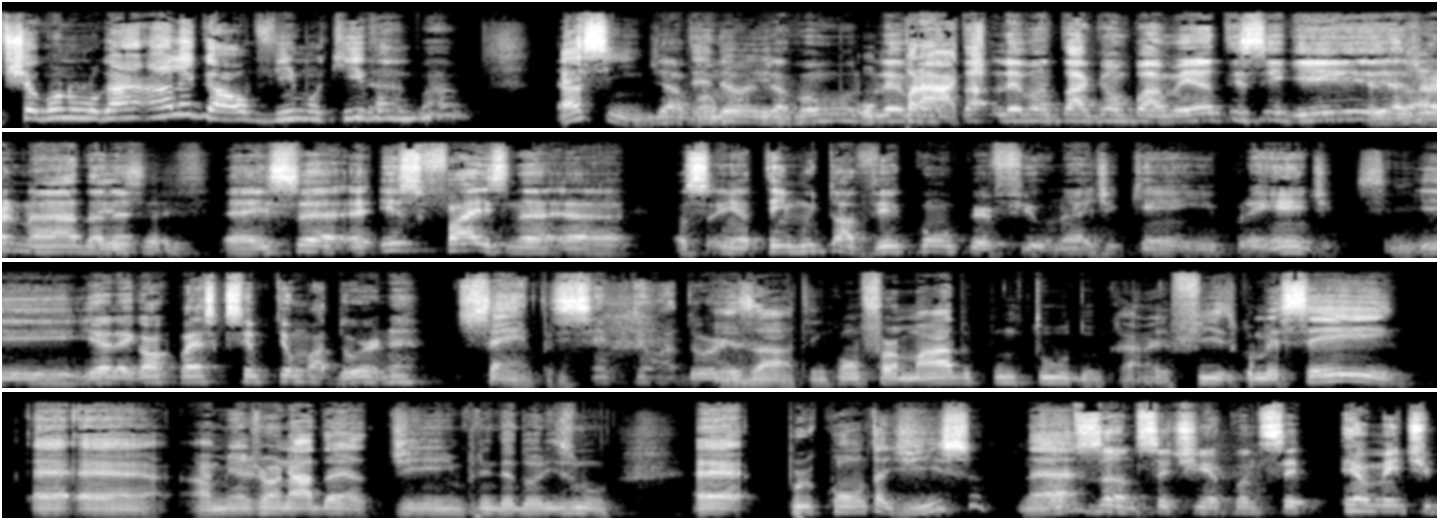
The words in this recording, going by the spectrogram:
chegou no lugar. Ah, legal, vimos aqui, vamos. É assim, Já entendeu? vamos, já vamos o levantar, prático. levantar acampamento e seguir Exato. a jornada, né? Isso aí. É, isso, é, é- isso faz, né? é, assim, tem muito a ver com o perfil, né? De quem empreende. E, e é legal que parece que sempre tem uma dor, né? sempre. Sempre tem uma dor. né? Exato, inconformado com tudo, cara. Eu fiz, comecei é, é, a minha jornada de empreendedorismo é, por conta disso, né? Quantos anos você tinha quando você realmente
